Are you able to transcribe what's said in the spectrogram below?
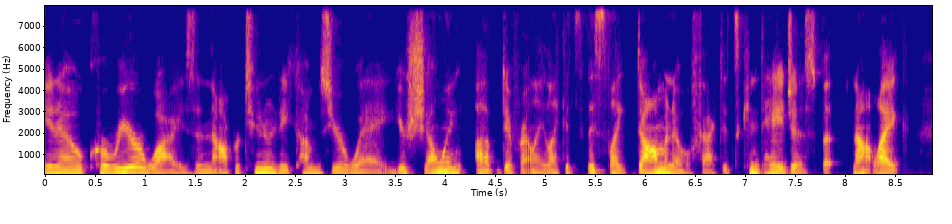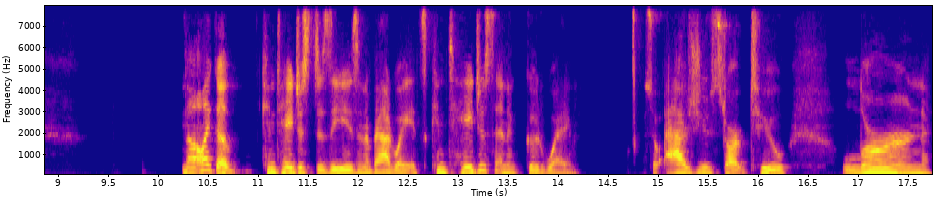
you know, career wise and the opportunity comes your way, you're showing up differently. Like it's this like domino effect. It's contagious, but not like not like a contagious disease in a bad way. It's contagious in a good way. So as you start to learn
